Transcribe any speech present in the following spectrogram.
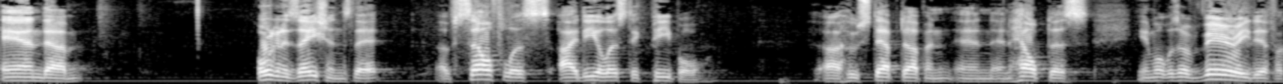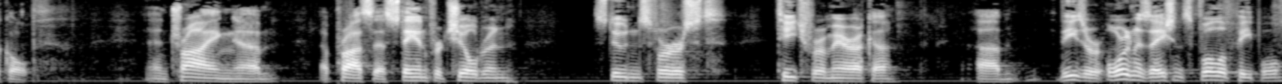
and um, organizations that of selfless, idealistic people uh, who stepped up and, and, and helped us in what was a very difficult and trying um, a process. Stand for Children, Students First, Teach for America. Um, these are organizations full of people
